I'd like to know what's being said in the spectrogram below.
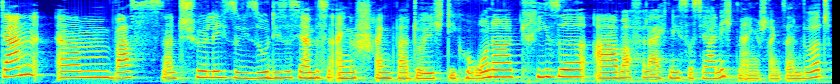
Dann, ähm, was natürlich sowieso dieses Jahr ein bisschen eingeschränkt war durch die Corona-Krise, aber vielleicht nächstes Jahr nicht mehr eingeschränkt sein wird,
